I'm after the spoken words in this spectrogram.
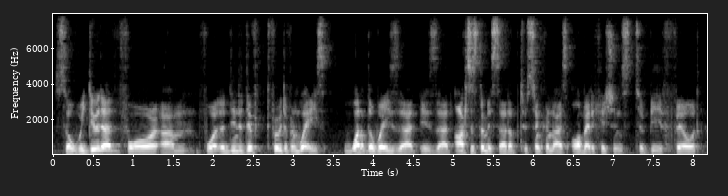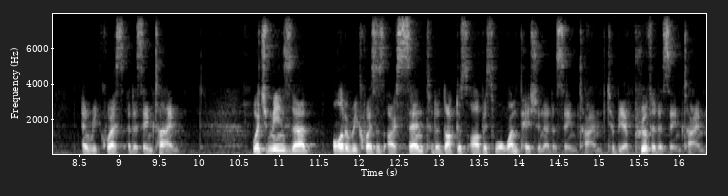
So we do that for um, for in a diff- through different ways. One of the ways that is that our system is set up to synchronize all medications to be filled and requests at the same time, which means that all the requests are sent to the doctor's office for one patient at the same time to be approved at the same time,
